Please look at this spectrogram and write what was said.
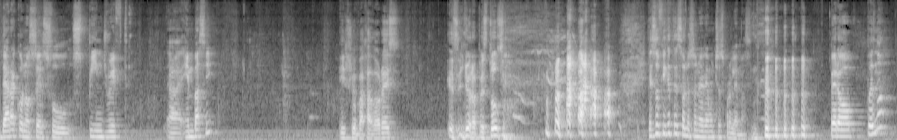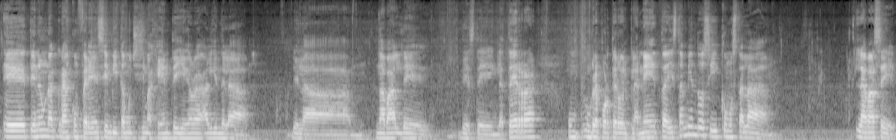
dar a conocer su Spindrift ah, Embassy. Y su embajador es. El señor apestoso. Eso, fíjate, solucionaría muchos problemas. Pero, pues no. eh, tiene una gran conferencia, invita a muchísima gente. Llega alguien de la, de la mm, naval de, desde Inglaterra, un, un reportero del planeta. Y están viendo así cómo está la, la base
